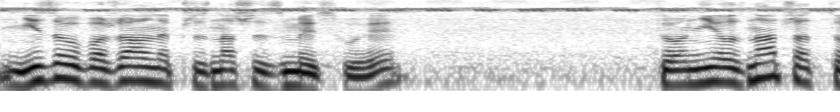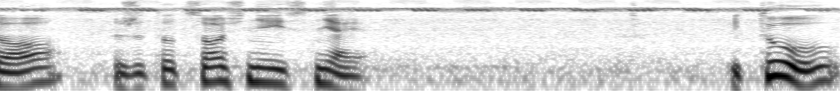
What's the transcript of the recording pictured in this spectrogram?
niezauważalne przez nasze zmysły, to nie oznacza to, że to coś nie istnieje. I tu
